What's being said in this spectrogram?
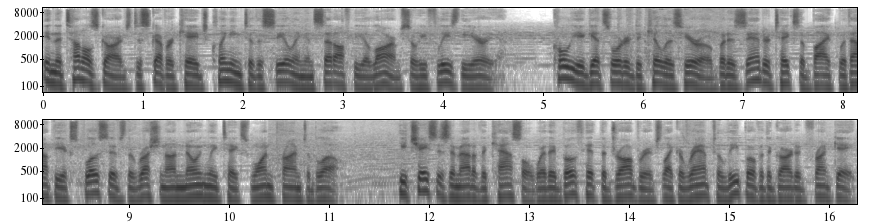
In the tunnels guards discover Cage clinging to the ceiling and set off the alarm so he flees the area. Kolya gets ordered to kill his hero but as Xander takes a bike without the explosives the Russian unknowingly takes one prime to blow. He chases him out of the castle where they both hit the drawbridge like a ramp to leap over the guarded front gate,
